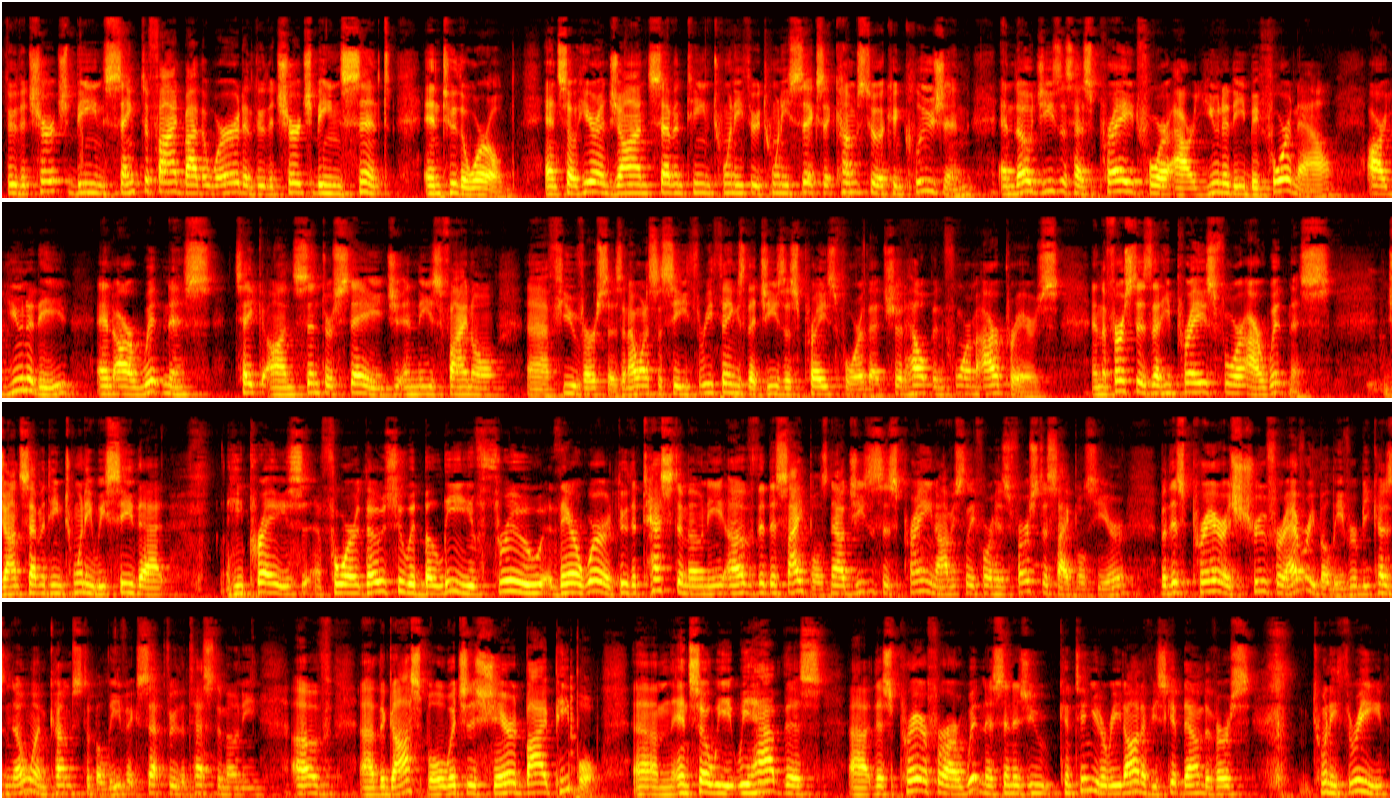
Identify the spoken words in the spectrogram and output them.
through the church being sanctified by the word, and through the church being sent into the world. And so here in John 17, 20 through 26, it comes to a conclusion. And though Jesus has prayed for our unity before now, our unity and our witness take on center stage in these final uh, few verses. And I want us to see three things that Jesus prays for that should help inform our prayers. And the first is that he prays for our witness. John 17, 20, we see that he prays for those who would believe through their word, through the testimony of the disciples. Now, Jesus is praying, obviously, for his first disciples here, but this prayer is true for every believer because no one comes to believe except through the testimony of uh, the gospel, which is shared by people. Um, and so we, we have this. Uh, this prayer for our witness, and as you continue to read on, if you skip down to verse 23,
